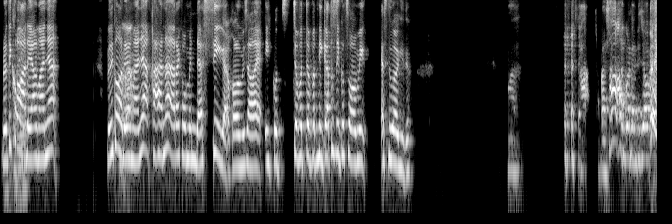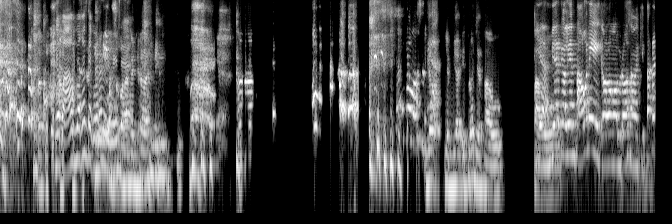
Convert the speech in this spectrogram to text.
berarti kalau ada yang nanya Berarti kalau ada yang nanya, Kak Hana rekomendasi gak kalau misalnya ikut cepet-cepet nikah terus ikut suami S2 gitu? Wah. Apa salah gue nanti jawabnya. Gak apa-apa kan tiap orang beda-beda. Orang ngejalanin. ya, ya biar itu aja tahu. tahu. Ya biar kalian tahu nih kalau ngobrol sama kita kan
